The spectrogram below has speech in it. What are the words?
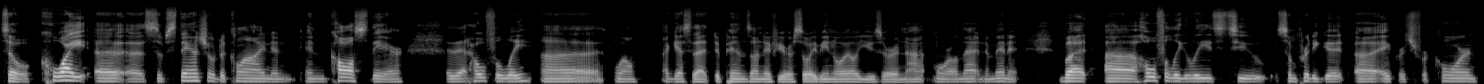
So quite a, a, substantial decline in, in cost there that hopefully, uh, well, I guess that depends on if you're a soybean oil user or not. More on that in a minute. But uh, hopefully leads to some pretty good uh, acreage for corn.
